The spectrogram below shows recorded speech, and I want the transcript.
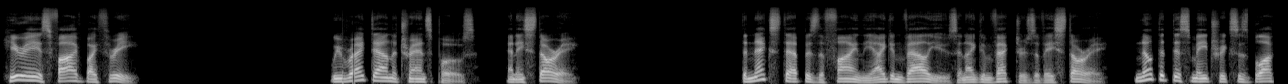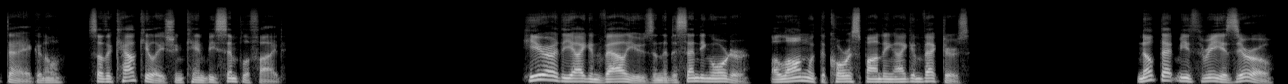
Here A is 5 by 3. We write down the transpose, and A star A. The next step is to find the eigenvalues and eigenvectors of A star A. Note that this matrix is block diagonal, so the calculation can be simplified. Here are the eigenvalues in the descending order, along with the corresponding eigenvectors. Note that mu3 is 0,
